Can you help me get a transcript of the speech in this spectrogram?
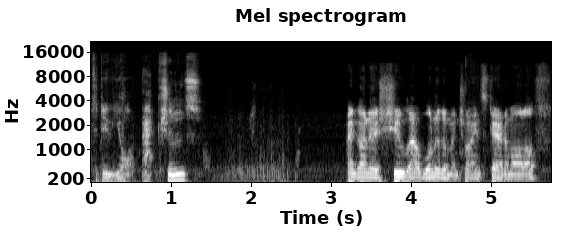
to do your actions. I'm going to shoot at one of them and try and scare them all off.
